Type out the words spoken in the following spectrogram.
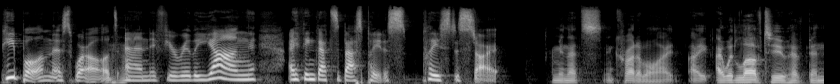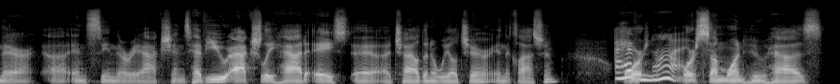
people in this world. Mhm. And if you're really young, I think that's the best place to, place to start. I mean, that's incredible. I, I, I would love to have been there uh, and seen their reactions. Have you actually had a, a child in a wheelchair in the classroom? I have or, not. Or someone who has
